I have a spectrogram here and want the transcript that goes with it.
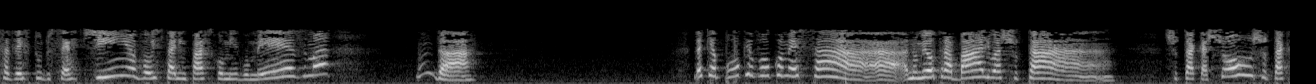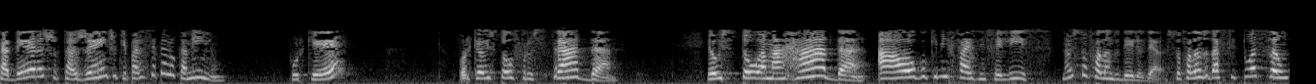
fazer tudo certinho, eu vou estar em paz comigo mesma? Não dá. Daqui a pouco eu vou começar a, no meu trabalho a chutar chutar cachorro, chutar cadeira, chutar gente, o que parecer pelo caminho. Por quê? Porque eu estou frustrada. Eu estou amarrada a algo que me faz infeliz. Não estou falando dele ou dela. Estou falando da situação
